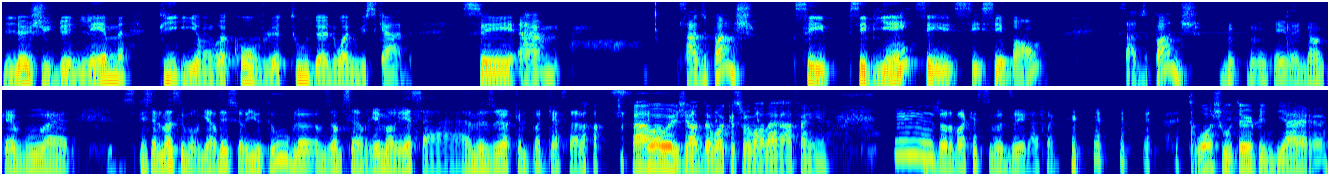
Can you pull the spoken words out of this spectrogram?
le jus d'une lime, puis on recouvre le tout de noix de muscade. C'est euh, ça a du punch. C'est bien, c'est bon. Ça a du punch. OK. Donc, euh, vous, euh, spécialement si vous regardez sur YouTube, là, vous observerez Maurice à, à mesure que le podcast avance. Ah ouais, ouais, j'ai hâte de voir que ça va avoir l'air à la fin. hein. J'ai hâte de voir ce que tu vas dire à la fin. Trois shooters puis une bière.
